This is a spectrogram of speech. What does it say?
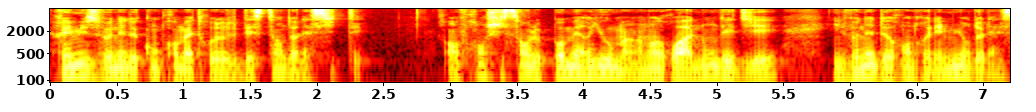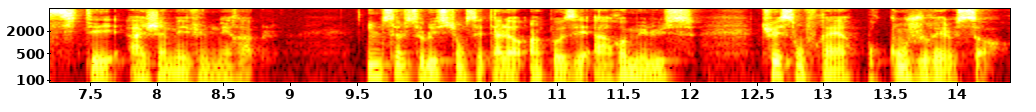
Rémus venait de compromettre le destin de la cité. En franchissant le pomerium à un endroit non dédié, il venait de rendre les murs de la cité à jamais vulnérables. Une seule solution s'est alors imposée à Romulus, tuer son frère pour conjurer le sort.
